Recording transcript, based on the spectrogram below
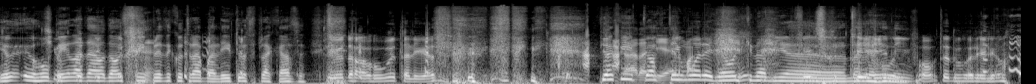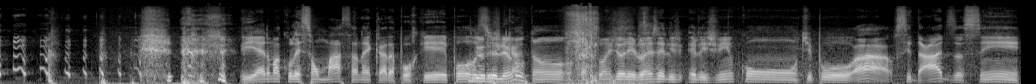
Eu, eu roubei lá da, da última empresa que eu trabalhei e trouxe pra casa. Veio da rua, tá ligado? Pior que, Cara, pior que é tem um uma- orelhão aqui na minha, Fez um na minha rua. em volta do orelhão. E era uma coleção massa, né, cara? Porque, pô, De esses cartão, cartões de orelhões, eles, eles vinham com, tipo, ah, cidades assim,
